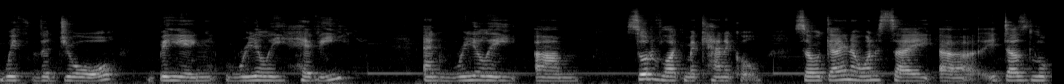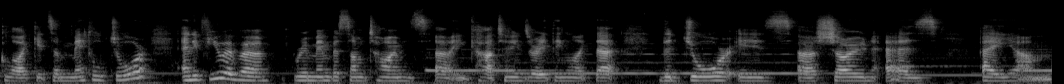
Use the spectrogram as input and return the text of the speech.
with the jaw being really heavy and really um, sort of like mechanical. So again, I want to say uh, it does look like it's a metal jaw. And if you ever remember sometimes uh, in cartoons or anything like that, the jaw is uh, shown as a um,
